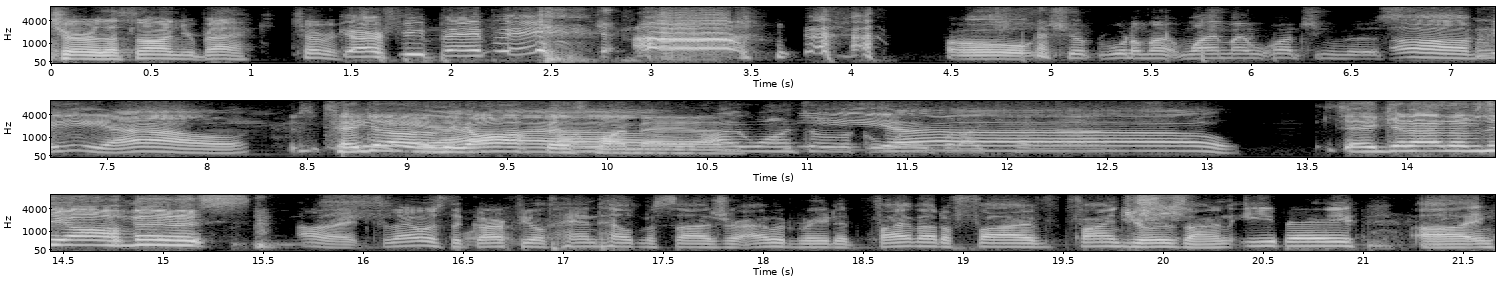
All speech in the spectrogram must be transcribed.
Trevor, that's not on your back. Trevor. Garfy baby. oh, Chip, what am I? Why am I watching this? Oh meow. Take it out of the office, my man. I want to look away, but I Meow. Take it out of the office. All right, so that was the Garfield handheld massager. I would rate it five out of five. Find yours on eBay. Uh, and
